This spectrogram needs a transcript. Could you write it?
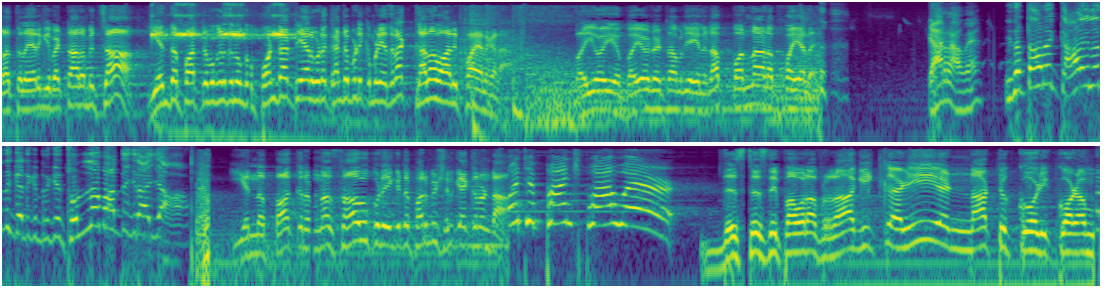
களத்துல இறங்கி வெட்ட ஆரம்பிச்சா எந்த பாட்டு முகிறது உங்க பொண்டாட்டியால் கூட கண்டுபிடிக்க முடியாதுடா? களவாரி பயல்களா? பயோ என் பயோடேட்டாவிலே இல்லடா பன்னாட பயல. இதத்தானே காலையில இருந்து கேட்டுக்கிட்டு இருக்கேன். சொல்ல மாட்டேங்கிறாயா என்ன பாக்கணும்னா சாவு கூட என்கிட்ட பர்மிஷன் கேட்கணும்டா. What a punch power! This is the power of ragi kali and nattu kozhi குழம்பு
